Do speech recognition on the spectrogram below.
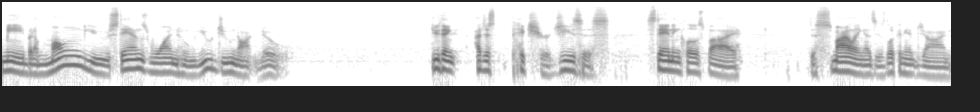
me, but among you stands one whom you do not know. Do you think I just picture Jesus standing close by, just smiling as he's looking at John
